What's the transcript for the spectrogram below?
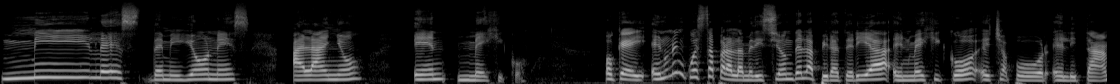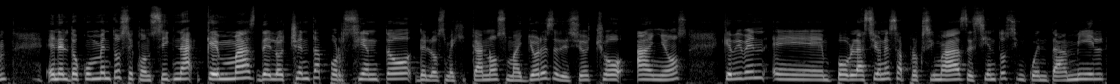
miles de millones al año en México. Ok, en una encuesta para la medición de la piratería en México hecha por el ITAM, en el documento se consigna que más del 80% de los mexicanos mayores de 18 años que viven en poblaciones aproximadas de 150 mil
